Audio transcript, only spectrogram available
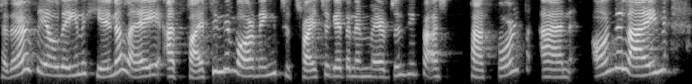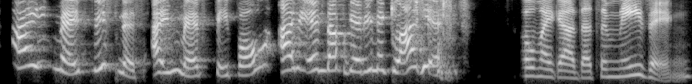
federal building here in LA at five in the morning to try to get an emergency pas- passport. And on the line, I made business. I met people. I end up getting a client. Oh my God, that's amazing.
